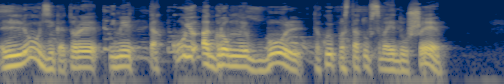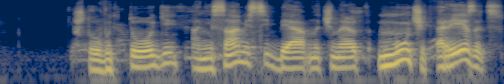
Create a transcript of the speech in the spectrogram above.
люди, которые имеют такую огромную боль, такую пустоту в своей душе, что в итоге они сами себя начинают мучить, резать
